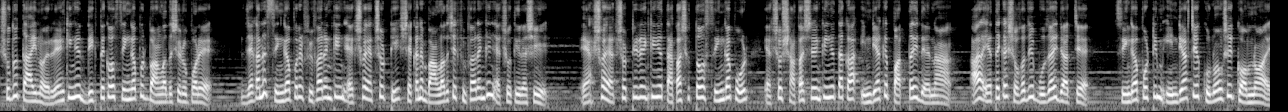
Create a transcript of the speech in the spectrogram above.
শুধু তাই নয়, র্যাঙ্কিংয়ের দিক থেকেও সিঙ্গাপুর বাংলাদেশের উপরে। যেখানে সিঙ্গাপুরের ফিফা র্যাঙ্কিং একশো একষট্টি, সেখানে বাংলাদেশের ফিফা র্যাঙ্কিং একশো তিরাশি। একশো একষট্টি র্যাঙ্কিংয়ে থাকা সত্ত্বেও সিঙ্গাপুর একশো সাতাশ র্যাঙ্কিংয়ে থাকা ইন্ডিয়াকে পাত্তাই দেয় না। আর এ থেকে সহজেই বোঝাই যাচ্ছে, সিঙ্গাপুর টিম ইন্ডিয়ার চেয়ে কোনো অংশেই কম নয়।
